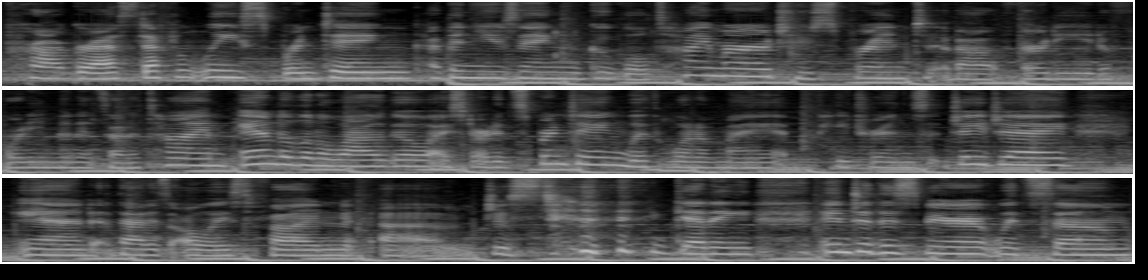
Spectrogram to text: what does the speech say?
progress, definitely sprinting. I've been using Google Timer to sprint about 30 to 40 minutes at a time. And a little while ago, I started sprinting with one of my patrons, JJ, and that is always fun. Um, just getting into the spirit with some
